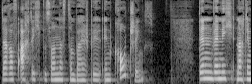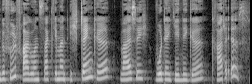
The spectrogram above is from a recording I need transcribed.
Darauf achte ich besonders zum Beispiel in Coachings. Denn wenn ich nach dem Gefühl frage und sagt jemand, ich denke, weiß ich, wo derjenige gerade ist.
